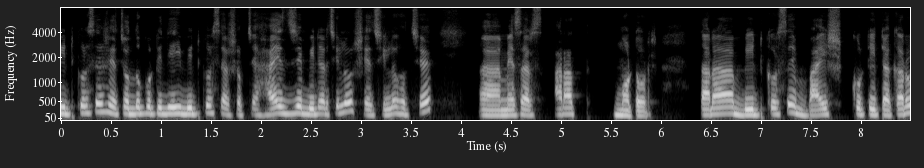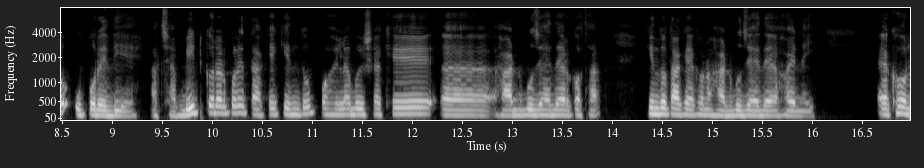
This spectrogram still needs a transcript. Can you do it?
বিড করছে, সে চোদ্দ কোটি দিয়েই বিড করছে, আর সবচেয়ে হাইয়েস্ট যে বিডার ছিল, সে ছিল হচ্ছে মেসার্স আরাত মোটর তারা বিড করছে বাইশ কোটি টাকারও উপরে দিয়ে। আচ্ছা বিড করার পরে তাকে কিন্তু পহেলা বৈশাখে হাট বুঝাই দেওয়ার কথা, কিন্তু তাকে এখনও হাট বুঝাই দেওয়া হয় নাই। এখন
